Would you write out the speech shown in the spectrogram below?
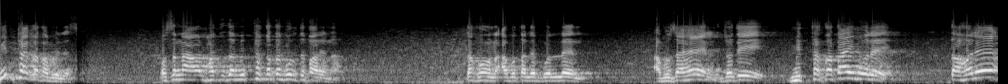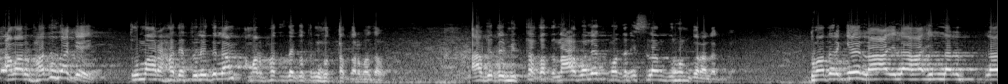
মিথ্যা কথা বলেছে। বলছে, না, আমার ভাতিজা মিথ্যা কথা বলতে পারে না। তখন আবু তালেব বললেন, আবু জাহেল, যদি মিথ্যা কথাই বলে, তাহলে আমার ভাতিজাকে তোমার হাতে তুলে দিলাম, আমার ভাতিজাকে তুমি হত্যা করবা, যাও। আর যদি মিথ্যা কথা না বলে, তোমাদের ইসলাম গ্রহণ করা লাগবে। তোমাদেরকে লা ইলাহা ইল্লাল্লাহ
